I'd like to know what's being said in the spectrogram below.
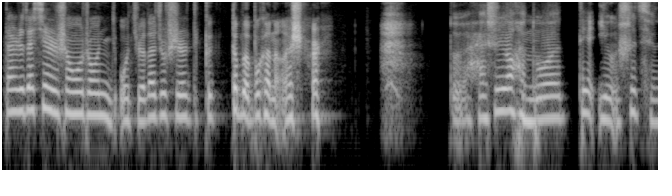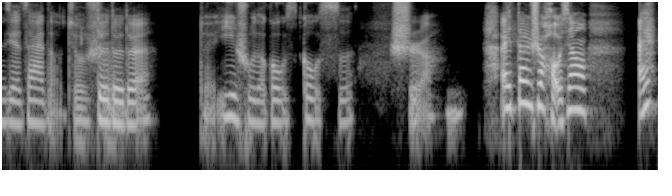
但是在现实生活中，你我觉得就是根根本不可能的事儿。对，还是有很多电影视情节在的，就是对对对对艺术的构构思是啊，哎，但是好像哎，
